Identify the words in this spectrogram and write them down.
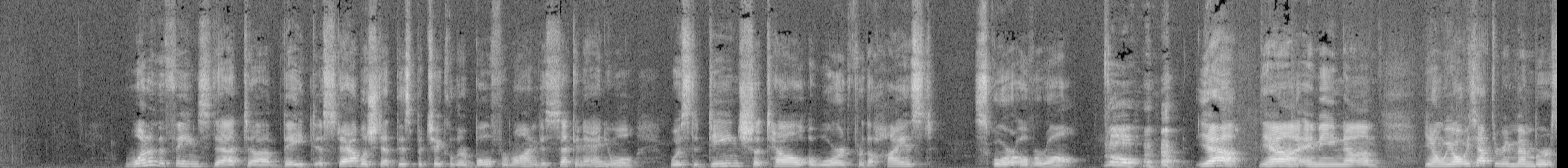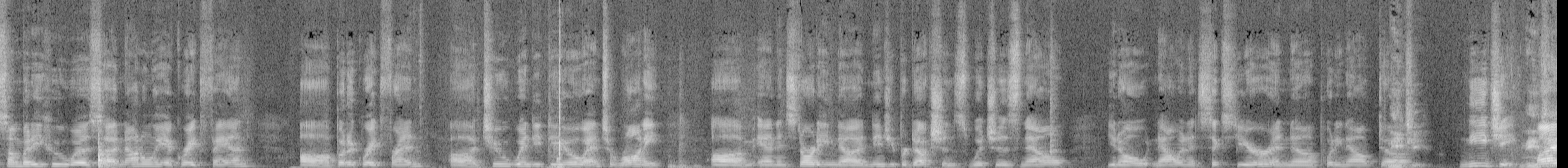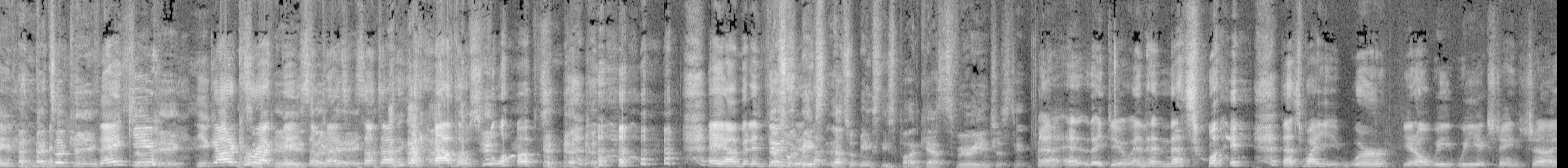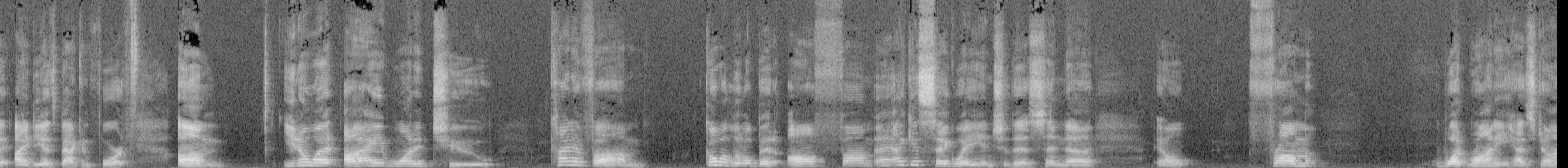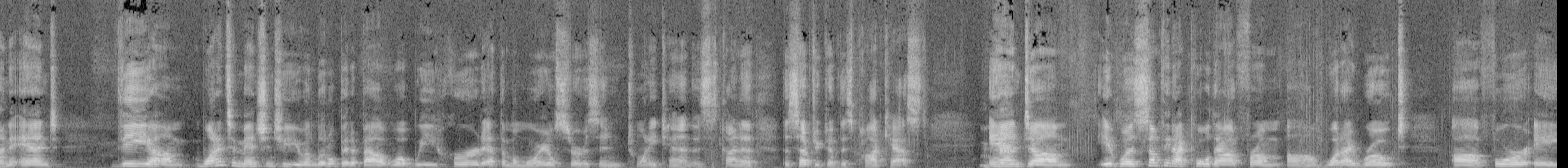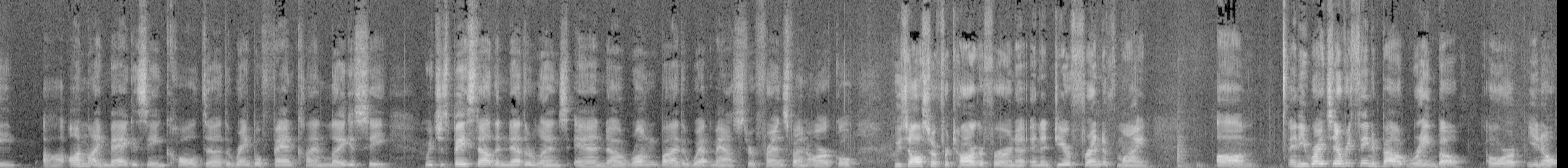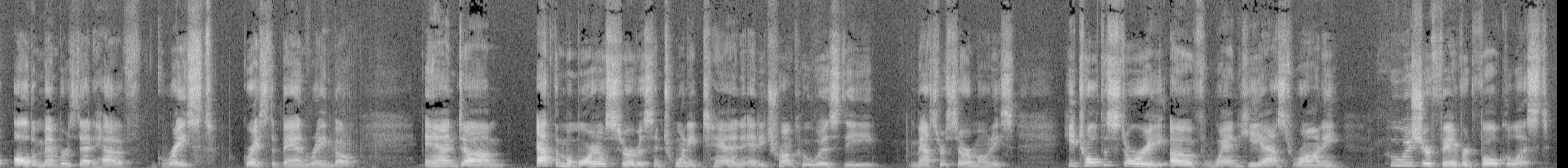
one of the things that uh, they established at this particular Bowl for Ronnie, the second annual, was the Dean Chattel Award for the highest score overall. Oh, Yeah, yeah. I mean, um, you know, we always have to remember somebody who was uh, not only a great fan, uh, but a great friend uh, to Wendy Dio and to Ronnie. Um, and in starting uh, Ninja Productions, which is now, you know, now in its sixth year and uh, putting out. Uh, Niji. Niji. Niji. My, It's okay. Thank It's you. okay. You got to correct okay. me. Sometimes, okay. sometimes I got to have those flubs. hey, I'm an enthusiast. That's what makes that's what makes these podcasts very interesting. yeah, uh, they do, and then that's why that's why we're you know we we exchange uh, ideas back and forth. Um, you know what? I wanted to kind of um, go a little bit off. Um, I guess segue into this, and uh, you know, from what Ronnie has done, and the um, wanted to mention to you a little bit about what we heard at the memorial service in 2010. This is kind of the subject of this podcast, Okay. and um, it was something I pulled out from uh, what I wrote uh, for a uh, online magazine called uh, the Rainbow Fan Clan Legacy, which is based out of the Netherlands and uh, run by the webmaster Frans van Arkel, who's also a photographer and a, and a dear friend of mine. Um, and he writes everything about Rainbow, or you know, all the members that have graced graced the band Rainbow. And um, at the memorial service in 2010, Eddie Trunk, who was the master of ceremonies, he told the story of when he asked Ronnie, "Who is your favorite vocalist?"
